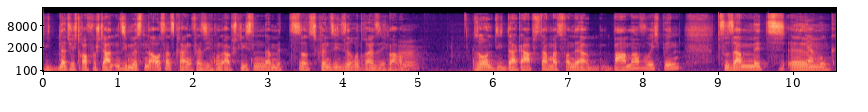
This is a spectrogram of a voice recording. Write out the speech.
die natürlich darauf bestanden, sie müssen eine Auslandskrankenversicherung abschließen, damit sonst können sie diese Rundreise nicht machen. Mhm. So, und die, da gab es damals von der Barmer, wo ich bin, zusammen mit ähm, Der Huck.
